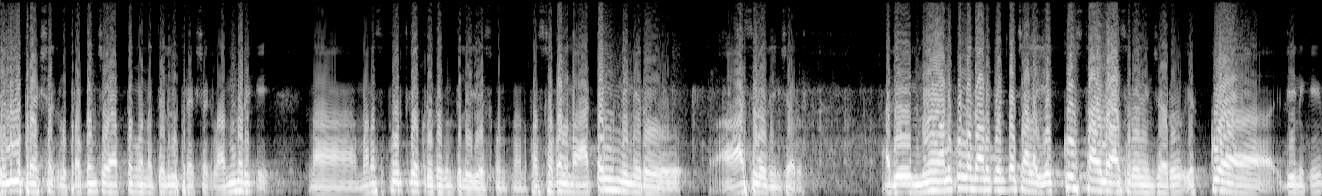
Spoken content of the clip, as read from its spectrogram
తెలుగు ప్రేక్షకులు ప్రపంచవ్యాప్తంగా ఉన్న తెలుగు ప్రేక్షకులందరికీ నా మనస్ఫూర్తిగా కృతజ్ఞతలు తెలియజేసుకుంటున్నాను. ఫస్ట్ ఆఫ్ ఆల్ మా అటెంప్ట్ని మీరు ఆశీర్వదించారు. అది మేము అనుకున్న దానికంటే చాలా ఎక్కువ స్థాయిలో ఆశీర్వదించారు. ఎక్కువ దీనికి.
